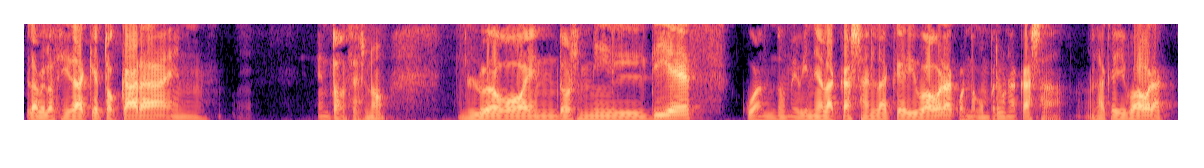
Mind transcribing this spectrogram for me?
la velocidad que tocara en entonces, ¿no? Luego en 2010, cuando me vine a la casa en la que vivo ahora, cuando compré una casa en la que vivo ahora,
